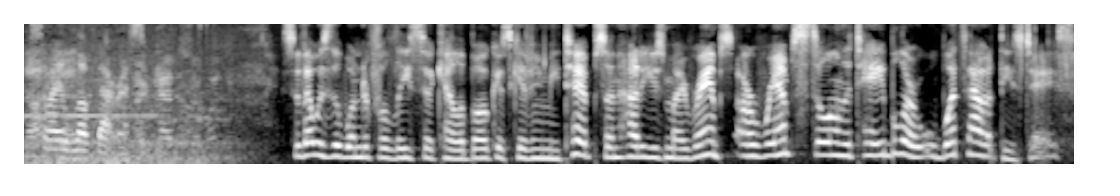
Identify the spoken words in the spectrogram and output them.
So I love that recipe. So that was the wonderful Lisa Kalabokis giving me tips on how to use my ramps. Are ramps still on the table or what's out these days?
